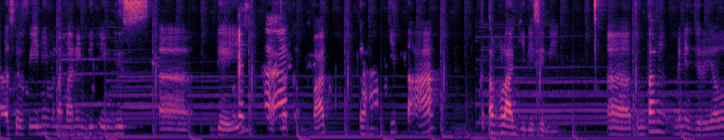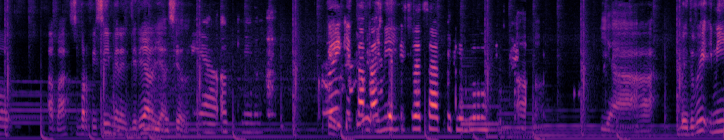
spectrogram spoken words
uh, Silvi ini menemani di English uh, Day Yes, episode keempat dan kita ketemu lagi di sini uh, tentang manajerial apa supervisi manajerial ya Sil. Iya, oke. Oke, Oke, kita the way, bahas ini episode satu dulu. uh, ya by the way ini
